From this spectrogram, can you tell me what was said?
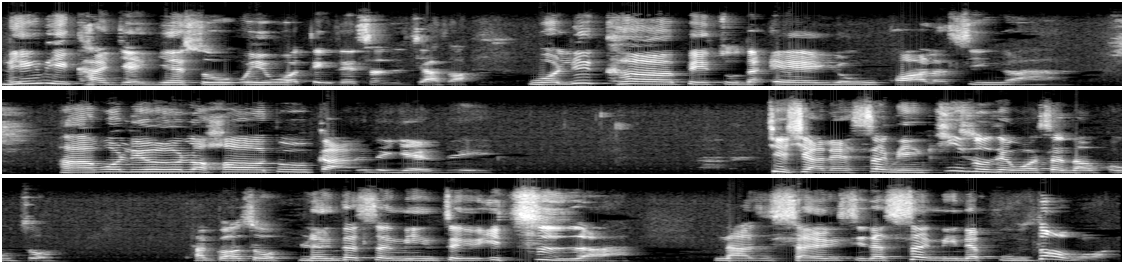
灵里看见耶稣为我钉在十字架上，我立刻被主的爱融化了心啊！啊，我流了好多感恩的眼泪。接下来，圣灵继续在我身上工作，他告诉我，人的生命只有一次啊，那是神系的圣灵的辅导我。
